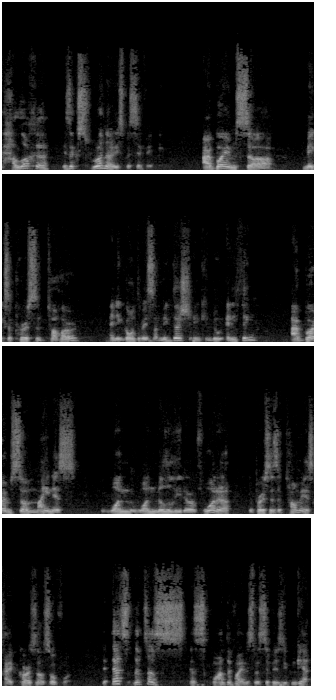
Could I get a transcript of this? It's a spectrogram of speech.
Halacha is extraordinarily specific. Arboim saw makes a person tahar, and you go into Beis Hamikdash and can do anything. Arboim saw minus one one milliliter of water, the person is a tummy, is cars, and so forth. That's that's as as quantified and specific as you can get.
